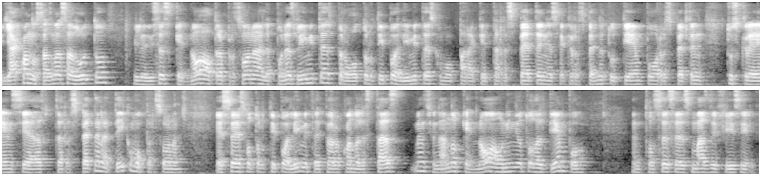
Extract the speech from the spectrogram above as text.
Ya cuando estás más adulto y le dices que no a otra persona, le pones límites, pero otro tipo de límites como para que te respeten, ya sea que respeten tu tiempo, respeten tus creencias, te respeten a ti como persona. Ese es otro tipo de límite, pero cuando le estás mencionando que no a un niño todo el tiempo, entonces es más difícil.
